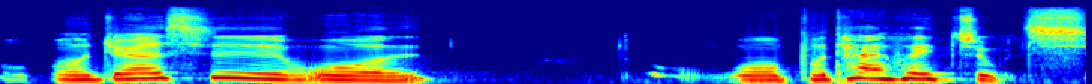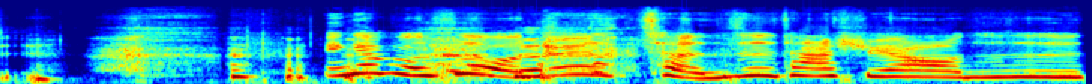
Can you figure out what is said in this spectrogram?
我我觉得是我我不太会主持，应该不是。我觉得陈是他需要就是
